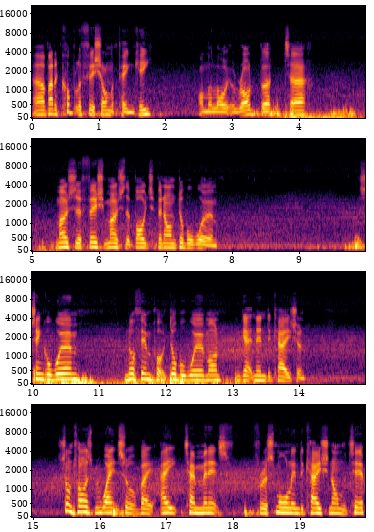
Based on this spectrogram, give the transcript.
Uh, I've had a couple of fish on the pinky, on the lighter rod, but uh, most of the fish, most of the bites have been on double worm. Single worm, nothing, put double worm on and get an indication. Sometimes been waiting sort of about eight, ten minutes for a small indication on the tip.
